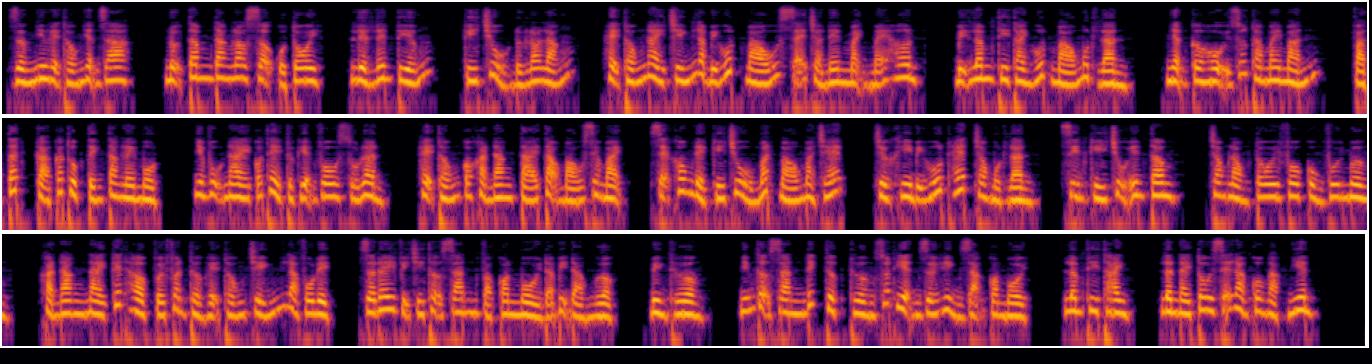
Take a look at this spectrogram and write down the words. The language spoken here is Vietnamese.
Dường như hệ thống nhận ra, nội tâm đang lo sợ của tôi, liền lên tiếng, ký chủ đừng lo lắng, hệ thống này chính là bị hút máu sẽ trở nên mạnh mẽ hơn, bị Lâm Thi Thanh hút máu một lần, nhận cơ hội rút thăm may mắn, và tất cả các thuộc tính tăng lên một. Nhiệm vụ này có thể thực hiện vô số lần, hệ thống có khả năng tái tạo máu siêu mạnh, sẽ không để ký chủ mất máu mà chết, trừ khi bị hút hết trong một lần. Xin ký chủ yên tâm, trong lòng tôi vô cùng vui mừng, khả năng này kết hợp với phần thưởng hệ thống chính là vô địch, giờ đây vị trí thợ săn và con mồi đã bị đảo ngược. Bình thường, những thợ săn đích thực thường xuất hiện dưới hình dạng con mồi. Lâm Thi Thanh, lần này tôi sẽ làm cô ngạc nhiên.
